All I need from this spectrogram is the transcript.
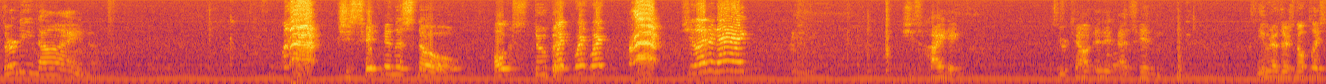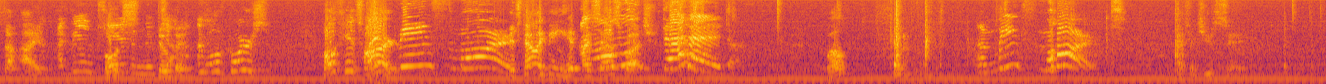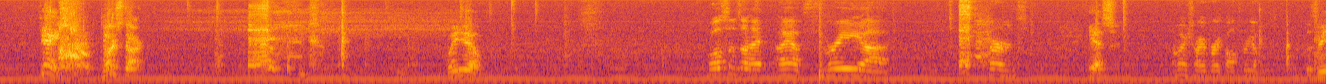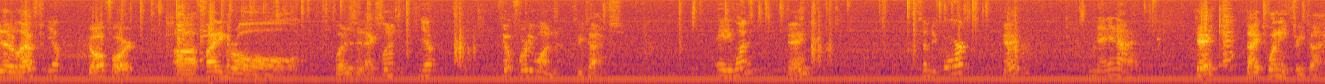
39. She's hidden in the snow. Hulk stupid. Wait, wait, wait. She laid an egg. She's hiding. You're counting it as hidden. Even if there's no place to hide. I'm being Hulk's tears in the stupid. jaw. Well, of course. Hulk hits hard. I'm hard. being smart. It's kind of like being hit by I'm Sasquatch. almost dead. Well, I'm being smart. that's what you say. Okay, North Star. What do you do? Well, since I I have three uh, turns, Yes. I'm gonna try to break all three of them. The three that are left, Yep, go for it. Uh, fighting roll. What is it? Excellent. yep. Feel 41 three times. 81, Okay. 74, Okay. 99. Okay. Die 20 three times.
